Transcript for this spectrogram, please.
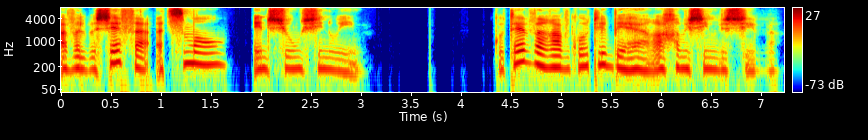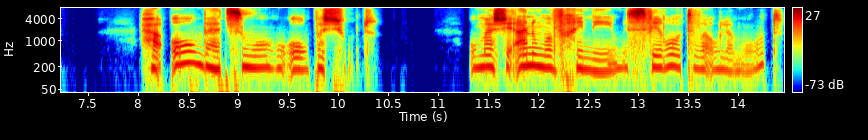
אבל בשפע עצמו אין שום שינויים. כותב הרב גוטליב בהערה 57, האור בעצמו הוא אור פשוט, ומה שאנו מבחינים, ספירות ועולמות,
